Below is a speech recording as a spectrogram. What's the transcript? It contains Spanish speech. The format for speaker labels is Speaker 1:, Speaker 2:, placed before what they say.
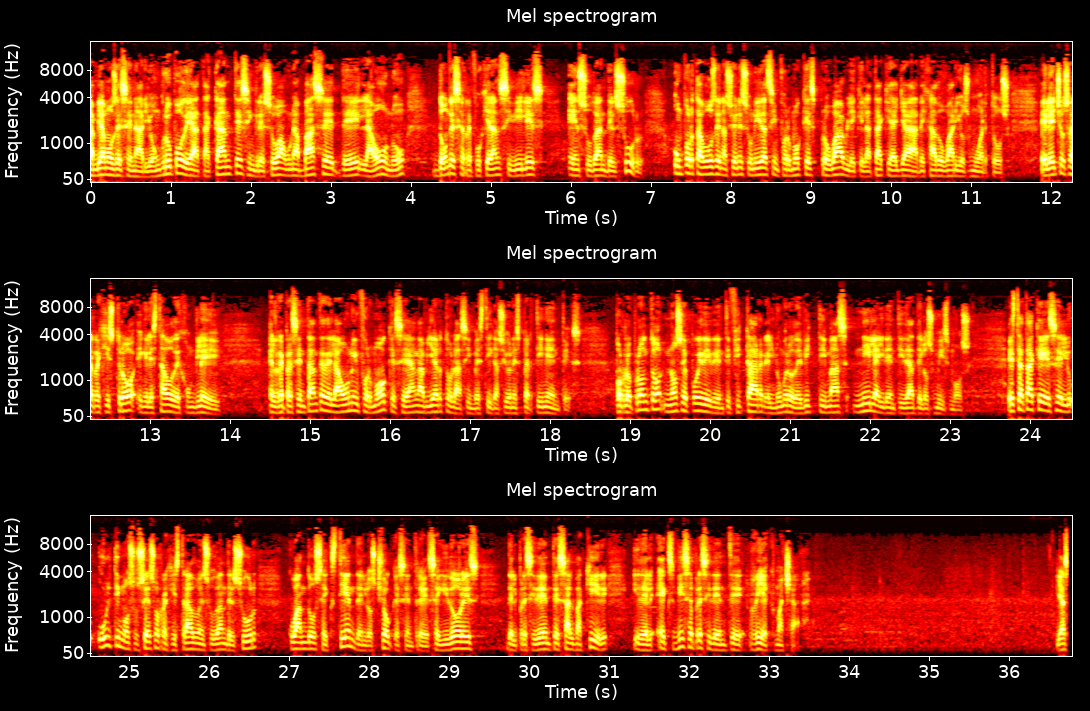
Speaker 1: Cambiamos de escenario. Un grupo de atacantes ingresó a una base de la ONU donde se refugiaran civiles en Sudán del Sur. Un portavoz de Naciones Unidas informó que es probable que el ataque haya dejado varios muertos. El hecho se registró en el estado de Jonglei. El representante de la ONU informó que se han abierto las investigaciones pertinentes. Por lo pronto, no se puede identificar el número de víctimas ni la identidad de los mismos. Este ataque es el último suceso registrado en Sudán del Sur cuando se extienden los choques entre seguidores del presidente Salva Kiir y del ex vicepresidente Riek Machar.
